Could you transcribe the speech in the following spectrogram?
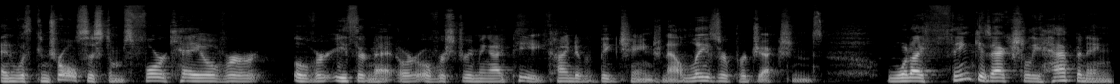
and with control systems, 4K over over Ethernet or over streaming IP, kind of a big change now. Laser projections. What I think is actually happening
